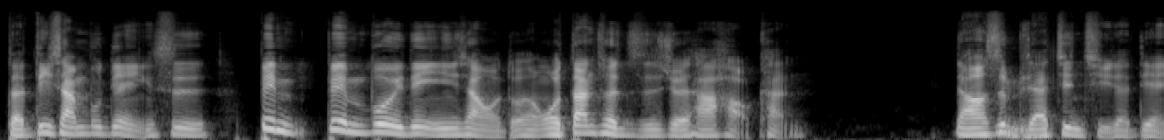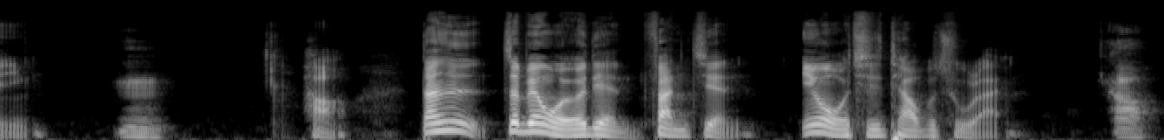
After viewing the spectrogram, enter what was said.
的第三部电影是，并并不一定影响我多少，我单纯只是觉得它好看，然后是比较近期的电影。嗯，好，但是这边我有点犯贱，因为我其实挑不出来。好，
